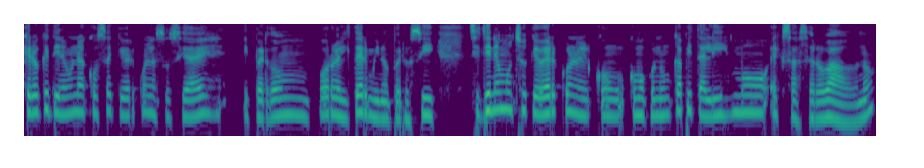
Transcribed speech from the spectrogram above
creo que tiene una cosa que ver con las sociedades, y perdón por el término, pero sí, sí tiene mucho que ver con el, con- como con un capitalismo exacerbado, ¿no?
